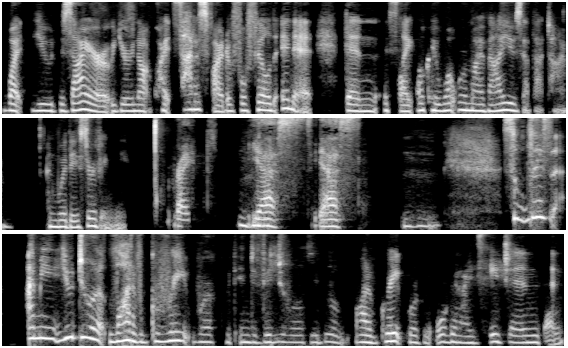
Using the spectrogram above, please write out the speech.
what you desire, you're not quite satisfied or fulfilled in it, then it's like, okay, what were my values at that time? And were they serving me? Right. Mm-hmm. Yes, yes. Mm-hmm. So, Liz, I mean, you do a lot of great work with individuals. You do a lot of great work with organizations and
